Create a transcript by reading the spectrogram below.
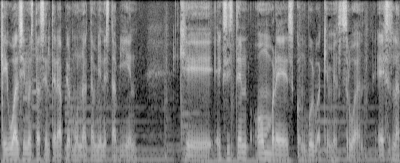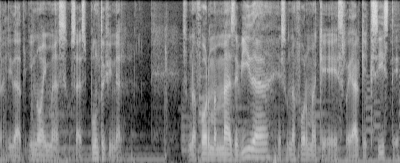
que igual si no estás en terapia hormonal también está bien, que existen hombres con vulva que menstruan, esa es la realidad y no hay más, o sea, es punto y final. Es una forma más de vida, es una forma que es real, que existe.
